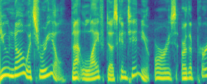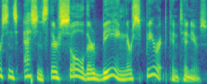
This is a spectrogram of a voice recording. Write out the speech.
you know it's real that life does continue, or is, or the person's essence, their soul, their being, their spirit continues.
